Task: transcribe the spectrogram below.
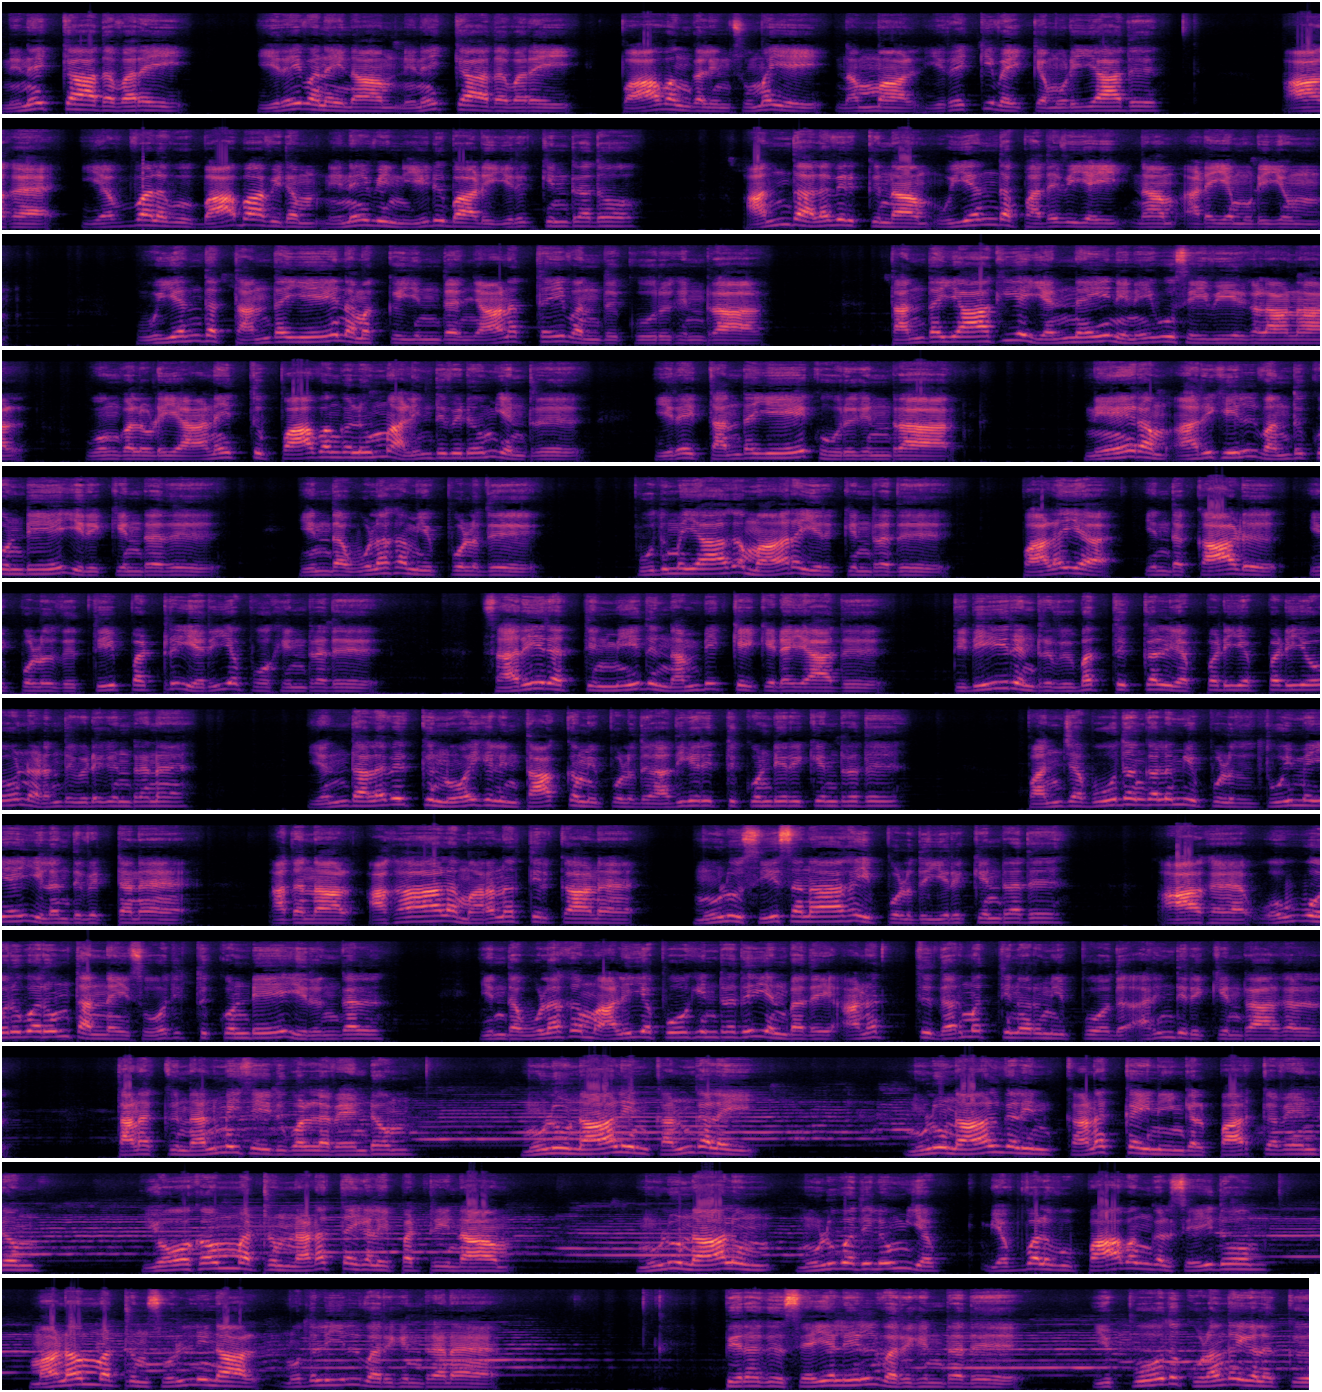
நினைக்காத வரை இறைவனை நாம் நினைக்காத வரை பாவங்களின் சுமையை நம்மால் இறக்கி வைக்க முடியாது. ஆக எவ்வளவு பாபாவிடம் நினைவின் ஈடுபாடு இருக்கின்றதோ அந்த அளவிற்கு நாம் உயர்ந்த பதவியை நாம் அடைய முடியும். உயர்ந்த தந்தையே நமக்கு இந்த ஞானத்தை வந்து கூறுகின்றார். தந்தையாகிய என்னை நினைவு செய்வீர்களானால் உங்களுடைய அனைத்து பாவங்களும் அழிந்துவிடும் என்று இறை தந்தையே கூறுகின்றார். நேரம் அருகில் வந்து கொண்டே இருக்கின்றது. இந்த உலகம் இப்பொழுது புதுமையாக மாற இருக்கின்றது. பழைய இந்த காடு இப்பொழுது தீப்பற்றி எரிய போகின்றது. சரீரத்தின் மீது நம்பிக்கை கிடையாது. திடீரென்று விபத்துக்கள் எப்படி எப்படியோ நடந்து விடுகின்றன. எந்த அளவிற்கு நோய்களின் தாக்கம் இப்பொழுது அதிகரித்துக் கொண்டிருக்கின்றது? பஞ்சபூதங்களும் இப்பொழுது தூய்மையை இழந்துவிட்டன. அதனால் அகால மரணத்திற்கான முழு சீசனாக இப்பொழுது இருக்கின்றது. ஆக ஒவ்வொருவரும் தன்னை சோதித்துக்கொண்டே இருங்கள். இந்த உலகம் அழியப் போகின்றது என்பதை அனைத்து தர்மத்தினரும் இப்போது அறிந்திருக்கின்றார்கள். தனக்கு நன்மை செய்து கொள்ள வேண்டும். முழு நாளின் கண்களை முழு நாள்களின் கணக்கை நீங்கள் பார்க்க வேண்டும். யோகம் மற்றும் நடத்தைகளை பற்றி நாம் முழு நாளும் முழுவதிலும் எவ்வளவு பாவங்கள் செய்தோம் மனம் மற்றும் சொல்லினால் முதலில் வருகின்றன. பிறகு செயலில் வருகின்றது. இப்போது குழந்தைகளுக்கு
